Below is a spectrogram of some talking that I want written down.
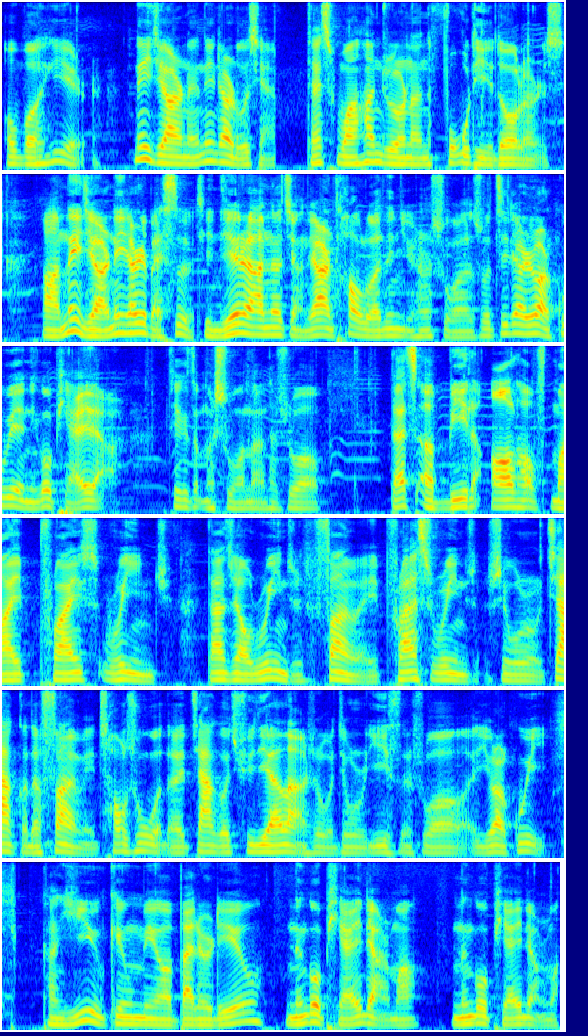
over here？那件呢？那件多少钱？That's one hundred and forty dollars 啊，那件那件一百四。紧接着按照讲价套路，这女生说说这件有点贵，你给我便宜点。这个怎么说呢？她说 That's a bit out of my price range。大家知道 range 是范围，price range 是价格的范围，超出我的价格区间了，是我就是意思说有点贵。Can you give me a better deal？能够便宜点吗？能够便宜点吗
